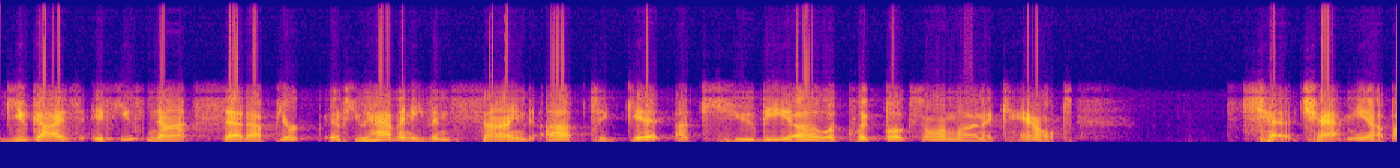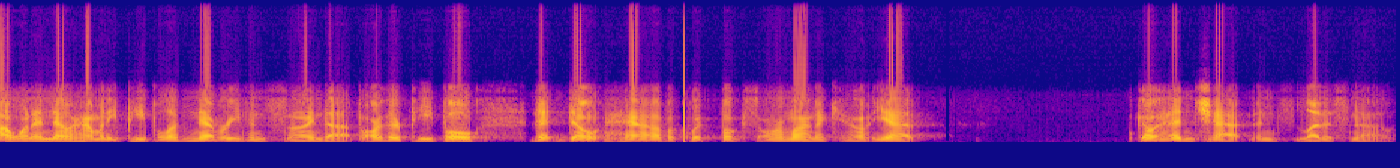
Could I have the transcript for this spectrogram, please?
you guys, if you've not set up your, if you haven't even signed up to get a QBO, a QuickBooks Online account, Chat, chat me up. I want to know how many people have never even signed up. Are there people that don't have a QuickBooks Online account yet? Go ahead and chat and let us know.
